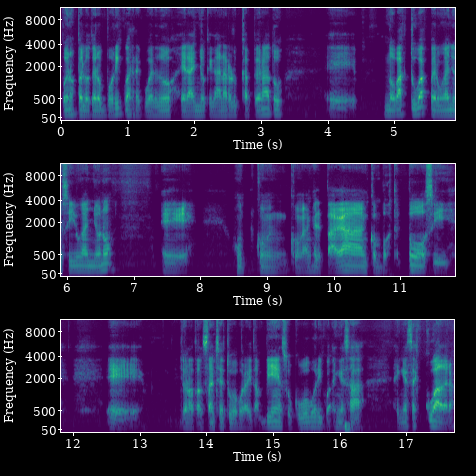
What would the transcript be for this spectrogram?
buenos peloteros boricuas. Recuerdo el año que ganaron el campeonato, eh, no back to back, pero un año sí y un año no. Eh, con, con Ángel Pagán, con Buster Posey, eh, Jonathan Sánchez estuvo por ahí también, su cubo en esa, en esa escuadra.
